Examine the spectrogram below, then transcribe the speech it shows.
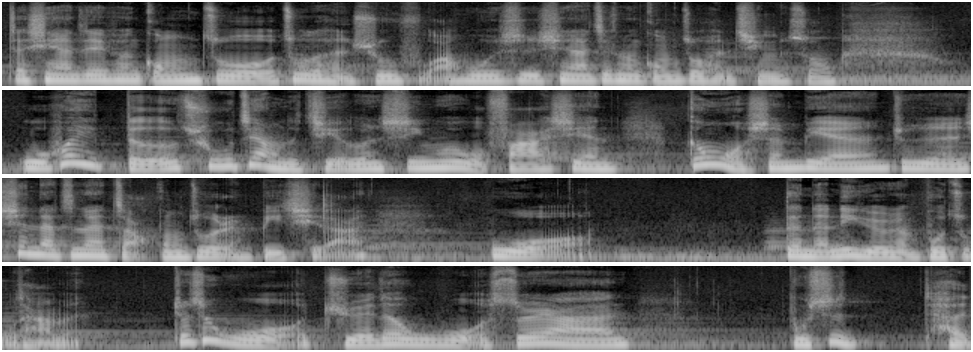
在现在这份工作做的很舒服啊，或者是现在这份工作很轻松，我会得出这样的结论，是因为我发现跟我身边就是现在正在找工作的人比起来，我的能力远远不足他们。就是我觉得我虽然不是很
